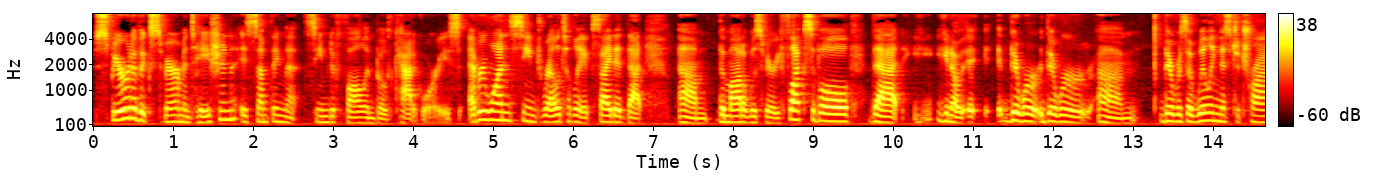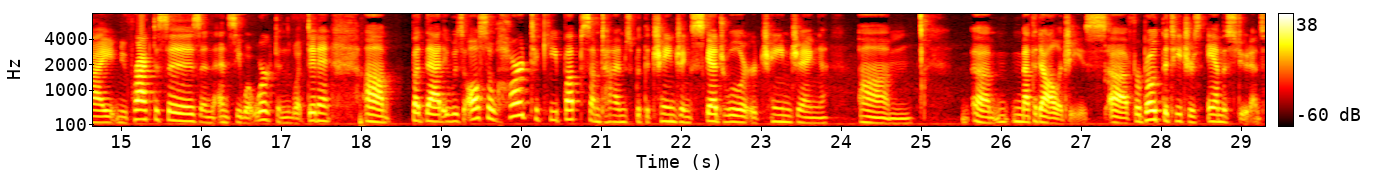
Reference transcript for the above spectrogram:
spirit of experimentation is something that seemed to fall in both categories. Everyone seemed relatively excited that um, the model was very flexible. That you know it, it, there were there were um, there was a willingness to try new practices and and see what worked and what didn't. Um, but that it was also hard to keep up sometimes with the changing schedule or changing um, um, methodologies uh, for both the teachers and the students.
